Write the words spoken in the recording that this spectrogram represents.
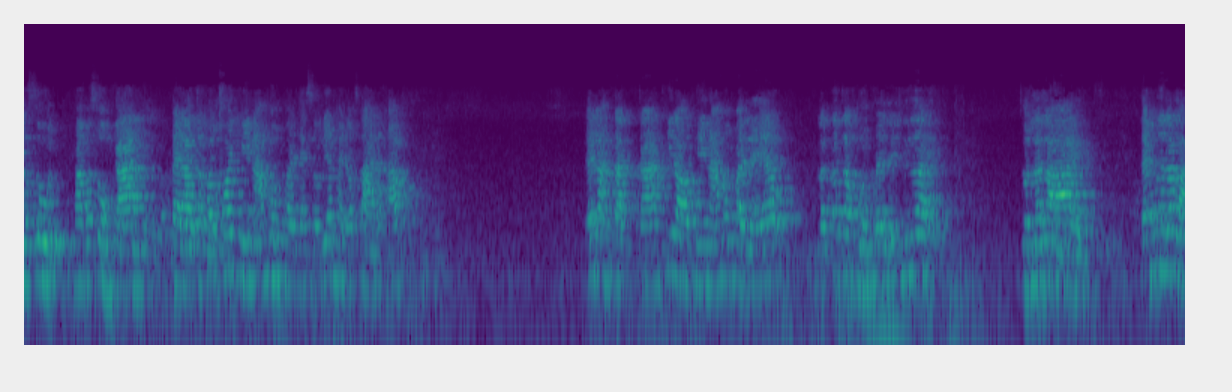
ริสุทธิ์มาผสมกัน แต่เราจะค่อยๆเทน้ำลงไปในโซเดียมไฮดรอกไซด์นะครับ และหลังจากการที่เราเทน้ำลงไปแล้วเราก็จะคนไปเรื่อยๆ จนละลาย และเมื่อละล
